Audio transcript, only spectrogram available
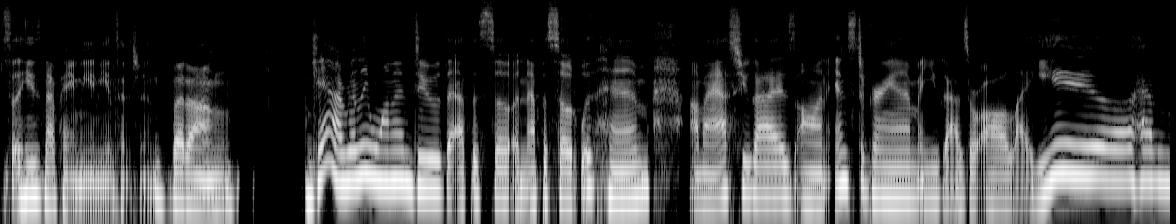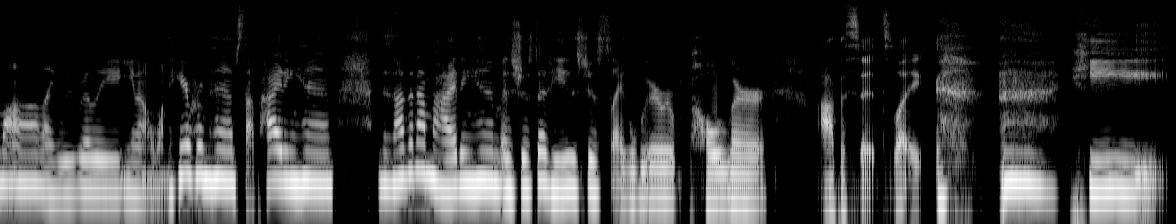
so he's not paying me any attention. But um yeah, I really want to do the episode, an episode with him. Um, I asked you guys on Instagram, and you guys are all like, "Yeah, have him on." Like, we really, you know, want to hear from him. Stop hiding him. And it's not that I'm hiding him; it's just that he's just like we're polar opposites. Like, he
